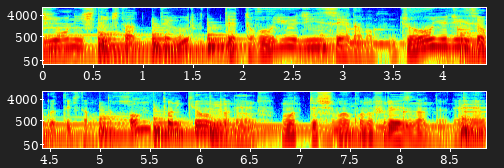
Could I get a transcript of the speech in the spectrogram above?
塩にしてきたってウルってどういう人生なの？どういう人生を送ってきたのって本当に興味をね持ってしまうこのフレーズなんだよね。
